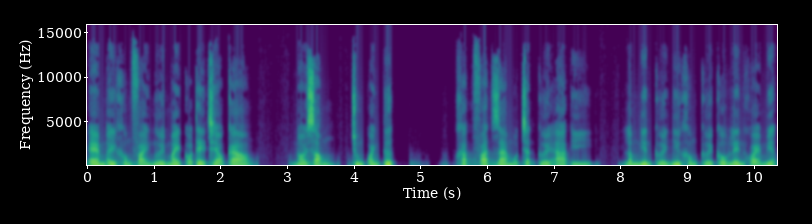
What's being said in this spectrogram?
em ấy không phải người mày có thể trèo cao. Nói xong, chung quanh tức, khắc phát ra một trận cười ác ý. Lâm Niên cười như không cười câu lên khóe miệng,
